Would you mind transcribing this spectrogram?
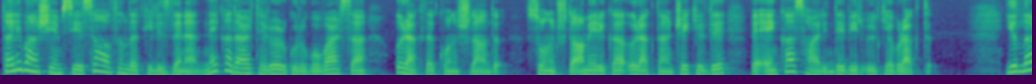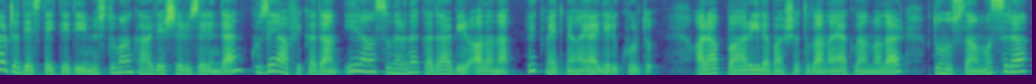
Taliban şemsiyesi altında filizlenen ne kadar terör grubu varsa Irak'ta konuşlandı. Sonuçta Amerika Irak'tan çekildi ve enkaz halinde bir ülke bıraktı. Yıllarca desteklediği Müslüman kardeşler üzerinden Kuzey Afrika'dan İran sınırına kadar bir alana hükmetme hayalleri kurdu. Arap Baharı ile başlatılan ayaklanmalar Tunus'tan Mısır'a,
